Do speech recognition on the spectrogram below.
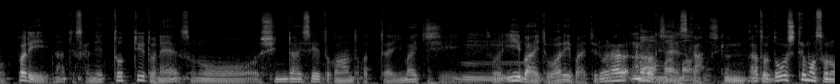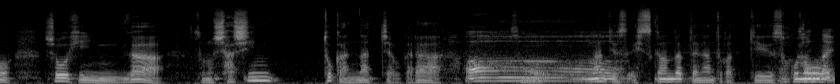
やっぱり何ていうんですかネットっていうとねその信頼性とかなんとかっていまいち、そのいい場合と悪い場合っていろいろあるわけじゃないですか。あとどうしてもその商品がその写真とかになっちゃうからそのなんていうんですか質感だったりなんとかっていうそこのな、ね,、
